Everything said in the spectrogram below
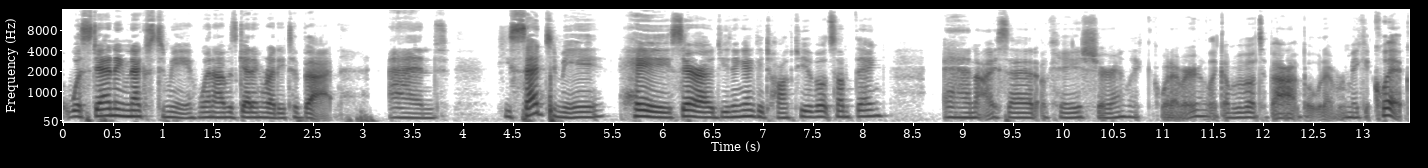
was standing next to me when I was getting ready to bat. And he said to me, Hey, Sarah, do you think I could talk to you about something? And I said, Okay, sure, like whatever. Like I'm about to bat, but whatever, make it quick.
